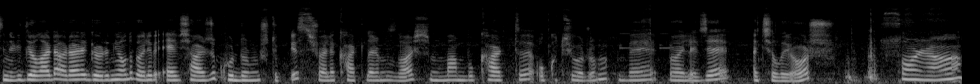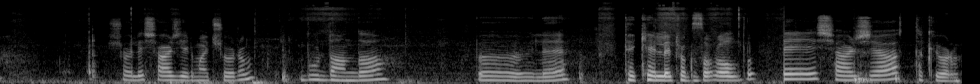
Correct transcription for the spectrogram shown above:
Şimdi videolarda ara ara görünüyordu. Böyle bir ev şarjı kurdurmuştuk biz. Şöyle kartlarımız var. Şimdi ben bu kartı okutuyorum ve böylece açılıyor. Sonra şöyle şarj yerimi açıyorum. Buradan da böyle tek elle çok zor oldu. Ve şarja takıyorum.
